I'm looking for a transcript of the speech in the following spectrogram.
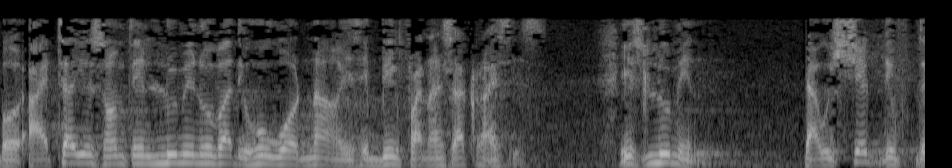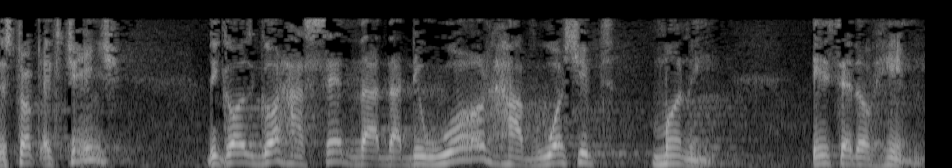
But I tell you something looming over the whole world now is a big financial crisis. It's looming. That will shake the, the stock exchange because God has said that, that the world have worshipped money instead of Him.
